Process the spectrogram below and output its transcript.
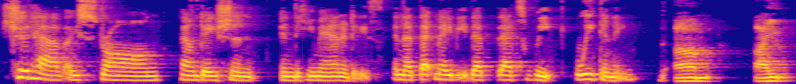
should have a strong foundation in the humanities, and that that may be that that's weak, weakening? Um, I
